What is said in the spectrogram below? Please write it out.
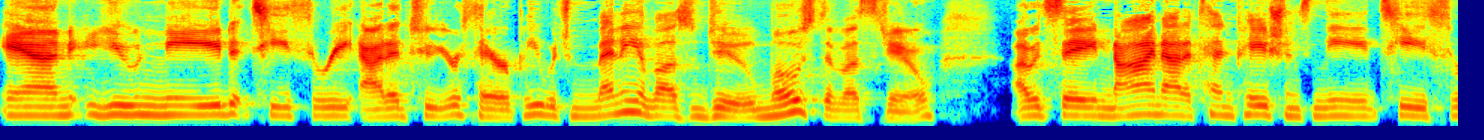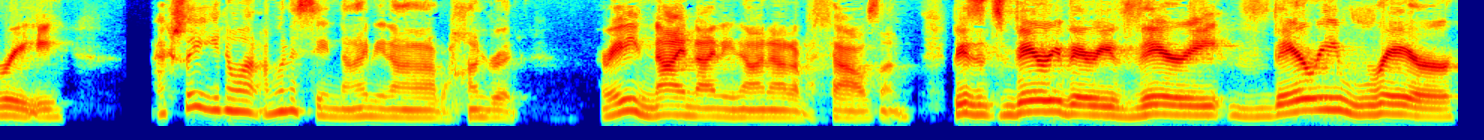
And you need T3 added to your therapy, which many of us do, most of us do. I would say nine out of 10 patients need T3. Actually, you know what? I'm going to say 99 out of 100 or maybe 999 out of a thousand. Because it's very very very very rare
